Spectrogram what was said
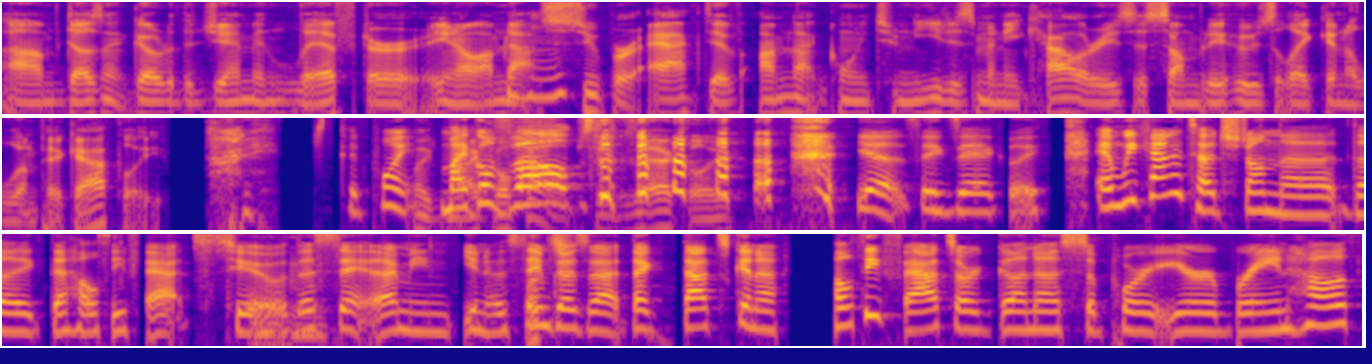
um, doesn't go to the gym and lift, or you know, I'm not Mhm. super active, I'm not going to need as many calories as somebody who's like an Olympic athlete, right good point like michael, phelps, exactly. yes, exactly. And we kind of touched on the the the healthy fats too. The Mhm. same. I mean, you know, the same Let's- goes that like that's gonna healthy fats are gonna support your brain health.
